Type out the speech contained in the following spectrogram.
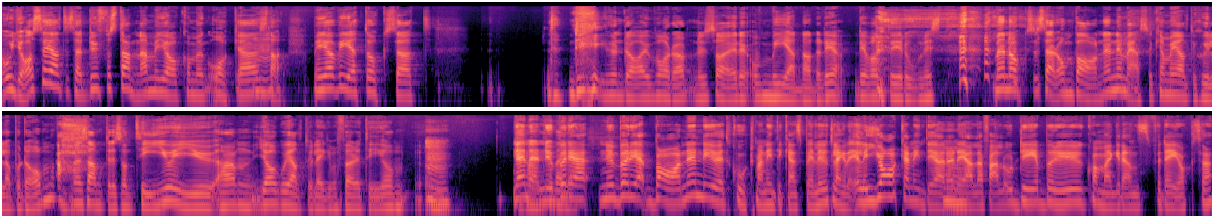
Och jag säger alltid så här, du får stanna men jag kommer åka Mm. snart. Men jag vet också att det är ju en dag imorgon. Nu sa jag det och menade det. Det var inte ironiskt. Men också så här, om barnen är med så kan man ju alltid skylla på dem. Ah. Men samtidigt som Theo är ju, han, jag går ju alltid och lägger mig före Theo. Om, om, Nej, nej, Han nu börjar, nu börjar barnen, det är ju ett kort man inte kan spela ut längre. Eller jag kan inte göra Mm. det i alla fall. Och det börjar ju komma gräns för dig också.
